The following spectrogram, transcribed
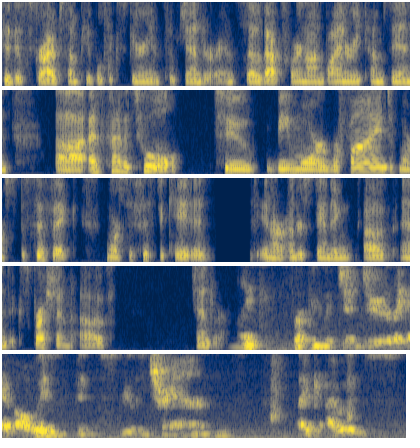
to describe some people's experience of gender. And so that's where non binary comes in uh, as kind of a tool to be more refined, more specific, more sophisticated in our understanding of and expression of gender. Like fucking with gender, like I've always been really trans. Like I was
